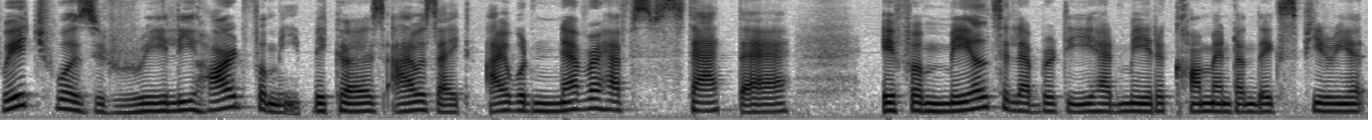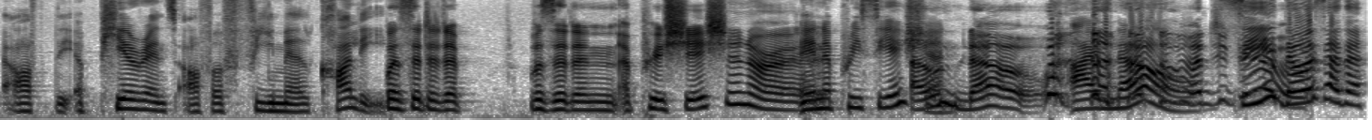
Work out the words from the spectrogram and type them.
Which was really hard for me because I was like, I would never have sat there if a male celebrity had made a comment on the experience of the appearance of a female colleague. Was it a was it an appreciation or a, in appreciation. Oh no! I know. What'd you See, do? those are the.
